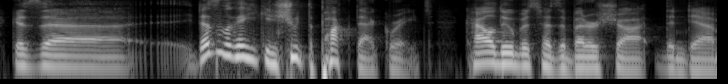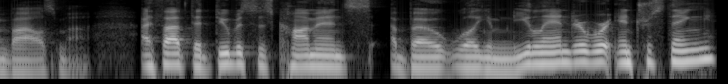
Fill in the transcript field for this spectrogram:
Because uh, it doesn't look like he can shoot the puck that great. Kyle Dubas has a better shot than Dan Bylsma. I thought that Dubas's comments about William Nylander were interesting,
